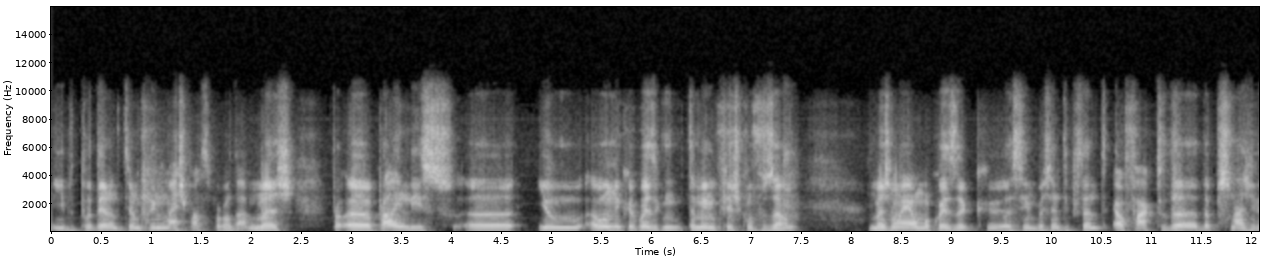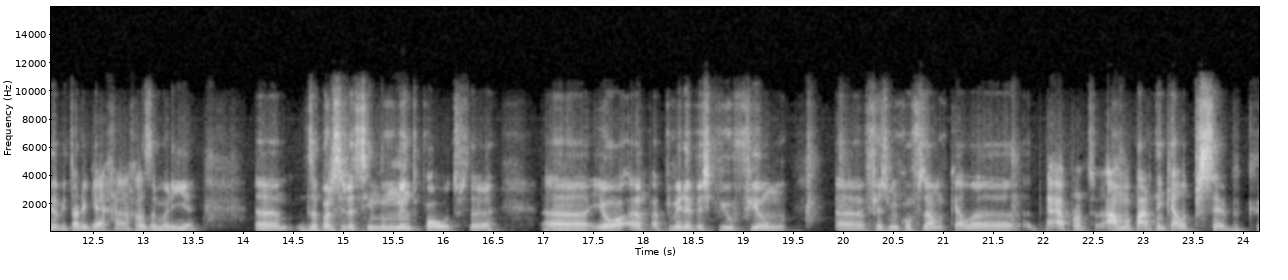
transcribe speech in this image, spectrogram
e de poder ter um bocadinho mais espaço para contar. Mas, uh, para além disso, uh, eu, a única coisa que também me fez confusão mas não é uma coisa que, assim, bastante importante, é o facto da, da personagem da Vitória Guerra, a Rosa Maria, uh, desaparecer assim de um momento para o outro, tá? Eu, a, a, primeira vez que vi o filme, uh, fez-me confusão, porque ela, ah, pronto, há uma parte em que ela percebe que,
